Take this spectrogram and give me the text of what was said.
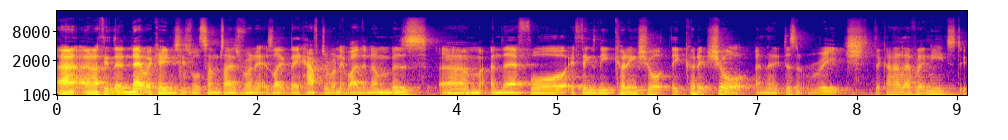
Uh, and I think the network agencies will sometimes run it as like they have to run it by the numbers, um, and therefore, if things need cutting short, they cut it short, and then it doesn't reach the kind of level it needs to.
